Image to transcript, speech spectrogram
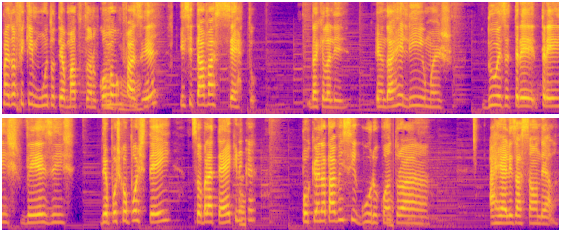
Mas eu fiquei muito tempo matutando como eu Uhum. vou fazer e se tava certo daquilo ali. Eu ainda reli umas duas, três, três vezes depois que eu postei sobre a técnica, porque eu ainda tava inseguro quanto a, a realização dela.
